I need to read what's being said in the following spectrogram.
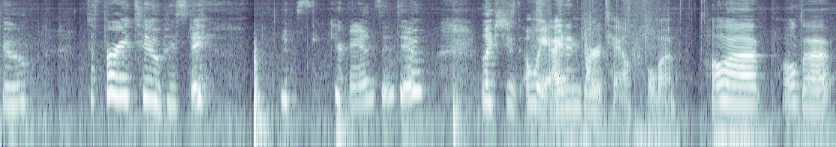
tube. It's a furry tube you stick, you stick your hands into. Like she's, oh wait, I didn't give her a tail. Hold on. Hold up, hold up.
